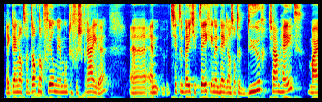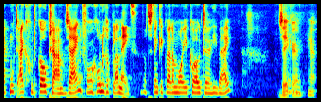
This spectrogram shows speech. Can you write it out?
En ik denk dat we dat nog veel meer moeten verspreiden. Uh, en het zit een beetje tegen in het Nederlands dat het duurzaam heet. Maar het moet eigenlijk goedkoopzaam zijn voor een groenere planeet. Dat is denk ik wel een mooie quote hierbij. Zeker, ja.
